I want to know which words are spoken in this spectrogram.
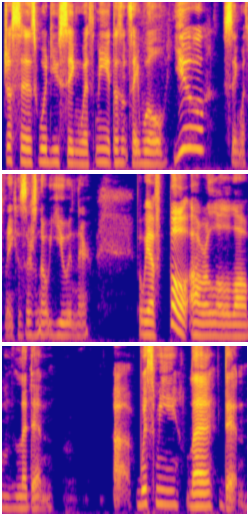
just says, would you sing with me? It doesn't say, will you sing with me? Because there's no you in there. But we have po aralolam leden. uh, with me le den.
